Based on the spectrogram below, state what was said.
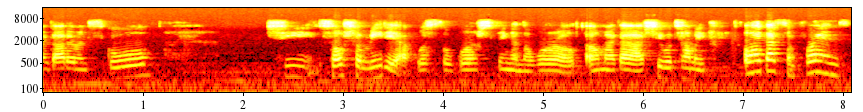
and got her in school, she social media was the worst thing in the world. Oh my gosh, she would tell me, "Oh, I got some friends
